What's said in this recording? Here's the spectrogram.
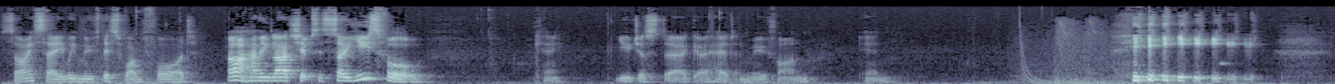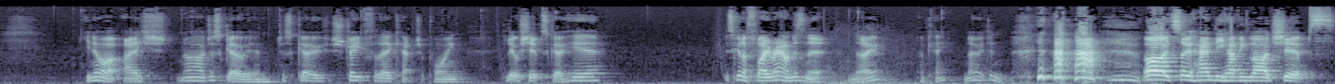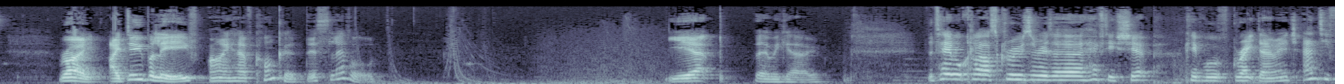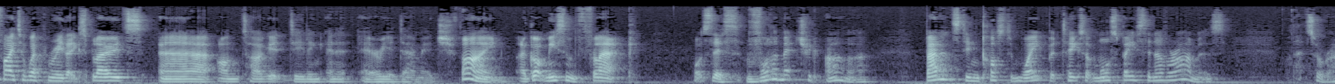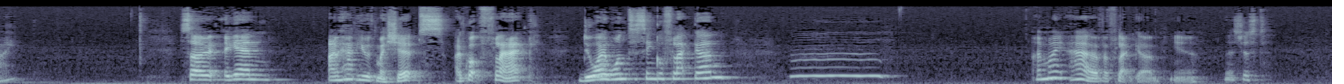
So I say we move this one forward. Oh, having large ships is so useful. Okay, you just uh, go ahead and move on in. You know what? I no, just go in. Just go straight for their capture point. Little ships go here. It's going to fly around, isn't it? No. Okay. No, it didn't. oh, it's so handy having large ships. Right. I do believe I have conquered this level. Yep. There we go. The table class cruiser is a hefty ship capable of great damage, anti-fighter weaponry that explodes uh, on target, dealing an area damage. Fine, I got me some flak. What's this? Volumetric armor, balanced in cost and weight, but takes up more space than other armors. That's all right. So again, I'm happy with my ships. I've got flak. Do I want a single flak gun? Mm, I might have a flak gun. Yeah, let's just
